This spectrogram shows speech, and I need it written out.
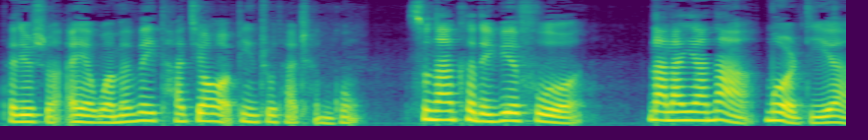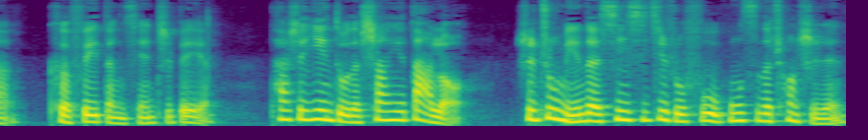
他就说：“哎呀，我们为他骄傲，并祝他成功。”苏纳克的岳父纳拉亚纳莫尔迪啊。可非等闲之辈啊！他是印度的商业大佬，是著名的信息技术服务公司的创始人。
